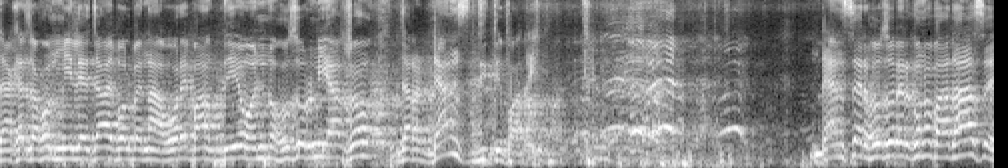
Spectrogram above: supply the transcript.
দেখে যখন মিলে যায়, বলবে, না, ওরে বাঁধ দিয়ে অন্য হুজুর নিয়ে আসো, যারা ড্যান্স দিতে পারে। ড্যান্সের হুজুরের কোনো বাধা আছে?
